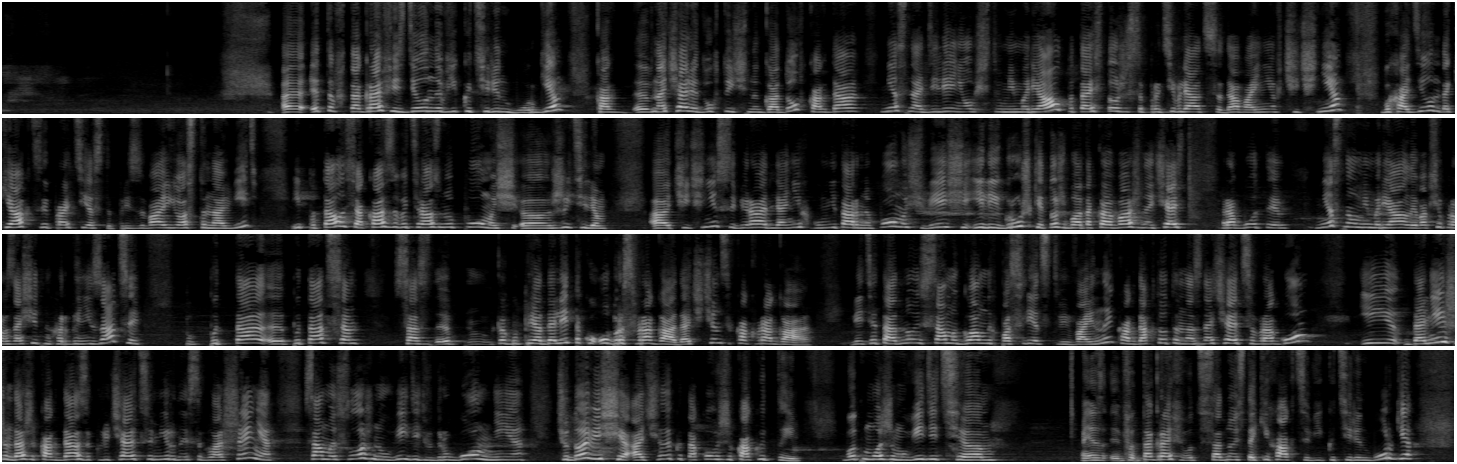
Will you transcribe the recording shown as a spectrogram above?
Э, эта фотография сделана в Екатеринбурге как, э, в начале 2000-х годов, когда местное отделение общества «Мемориал», пытаясь тоже сопротивляться да, войне в Чечне, выходило на такие акции протеста, призывая ее остановить, и пыталась оказывать разную помощь э, жителям э, Чечни, собирая для них гуманитарную помощь, вещи или игрушки. Это тоже была такая важная часть работы местного мемориала и вообще правозащитных организаций – пыта, э, пытаться соз, э, как бы преодолеть такой образ врага, да, чеченцы как врага. Ведь это одно из самых главных последствий войны, когда кто-то назначается врагом, и в дальнейшем, даже когда заключаются мирные соглашения, самое сложное увидеть в другом не чудовище, а человека такого же, как и ты. Вот можем увидеть эм, фотографии вот с одной из таких акций в Екатеринбурге,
